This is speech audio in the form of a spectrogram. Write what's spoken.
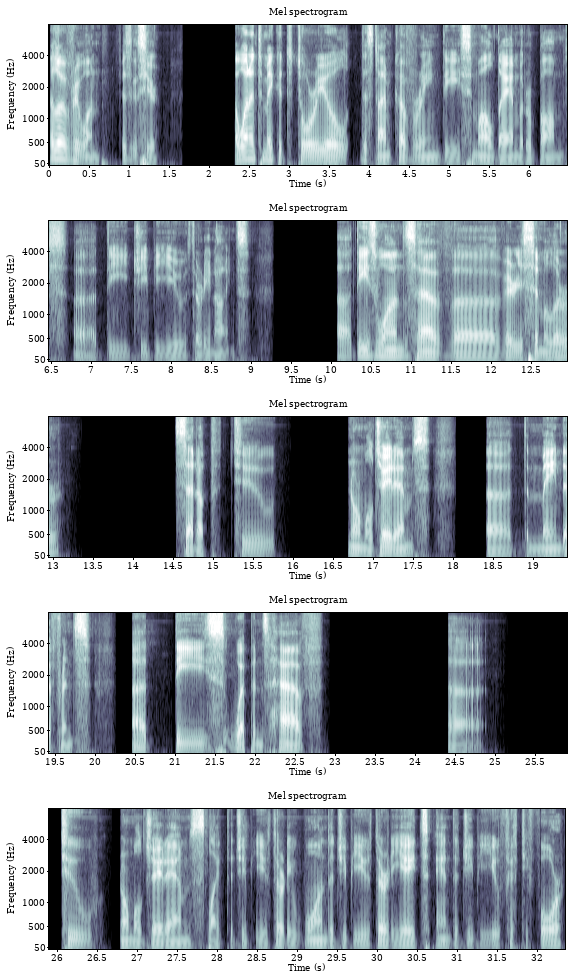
Hello everyone, Fisgas here. I wanted to make a tutorial this time covering the small diameter bombs, uh, the GBU 39s. Uh, these ones have a very similar setup to normal JDAMs. Uh, the main difference uh, these weapons have uh, two normal JDAMs like the GBU-31, the GBU-38, and the GBU 54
